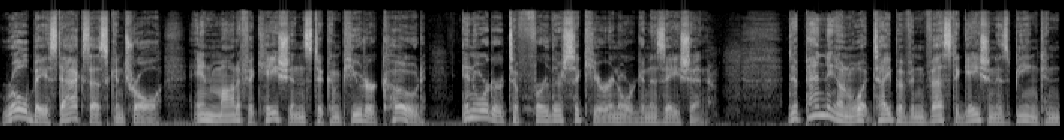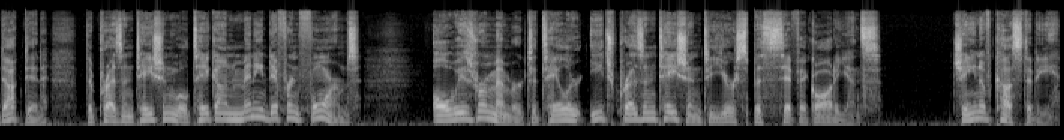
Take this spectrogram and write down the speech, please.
role based access control, and modifications to computer code in order to further secure an organization. Depending on what type of investigation is being conducted, the presentation will take on many different forms. Always remember to tailor each presentation to your specific audience. Chain of Custody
